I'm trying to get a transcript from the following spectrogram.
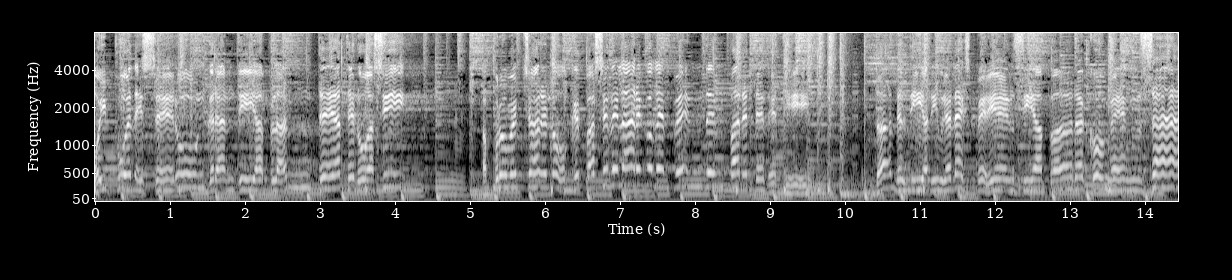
Hoy puede ser un gran día, plantéatelo así. Aprovechar lo que pase de largo depende en parte de ti. Dale el día libre a la experiencia para comenzar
